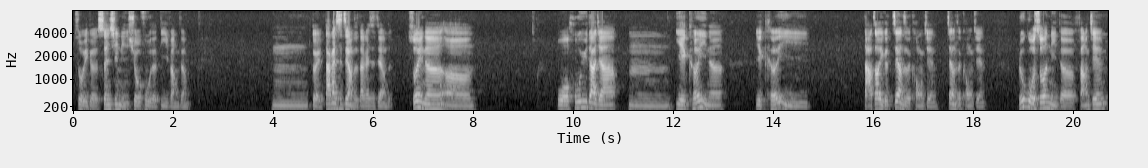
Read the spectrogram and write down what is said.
做一个身心灵修复的地方，这样。嗯，对，大概是这样子，大概是这样子。所以呢，呃，我呼吁大家。嗯，也可以呢，也可以打造一个这样子的空间，这样子的空间。如果说你的房间，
